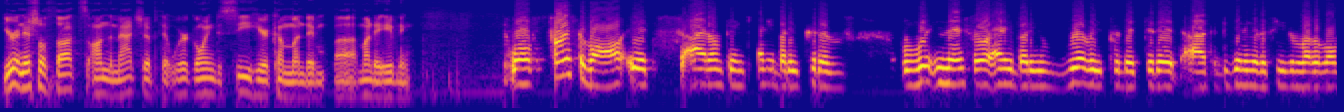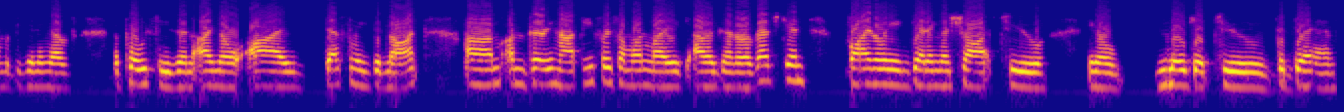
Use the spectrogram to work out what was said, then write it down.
your initial thoughts on the matchup that we're going to see here come Monday, uh, Monday evening? Well, first of all, it's I don't think anybody could have written this or anybody really predicted it at the beginning of the season, let alone the beginning of the postseason. I know I definitely did not. Um, I'm very happy for someone like Alexander Ovechkin finally getting a shot to, you know, make it to the dance,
